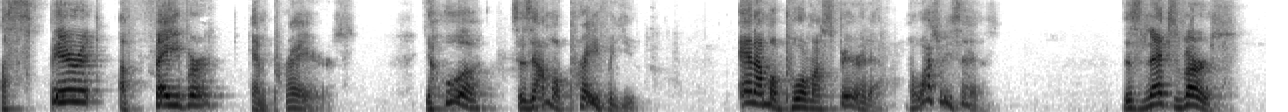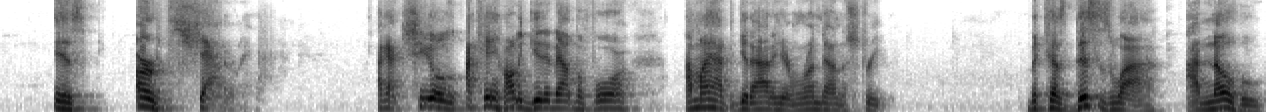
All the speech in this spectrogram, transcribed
a spirit favor and prayers. Yahuwah says, I'm going to pray for you and I'm going to pour my spirit out. Now, watch what he says. This next verse is earth shattering. I got chills. I can't hardly get it out before I might have to get out of here and run down the street because this is why I know who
